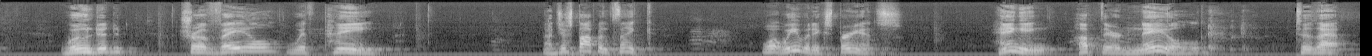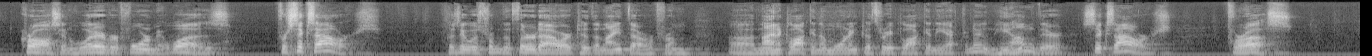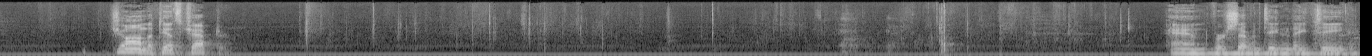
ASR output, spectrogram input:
wounded, travail with pain. Now just stop and think what we would experience hanging up there, nailed to that cross in whatever form it was, for six hours. Because it was from the third hour to the ninth hour, from uh, nine o'clock in the morning to three o'clock in the afternoon. He hung there six hours for us. John, the 10th chapter. And verse 17 and 18.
